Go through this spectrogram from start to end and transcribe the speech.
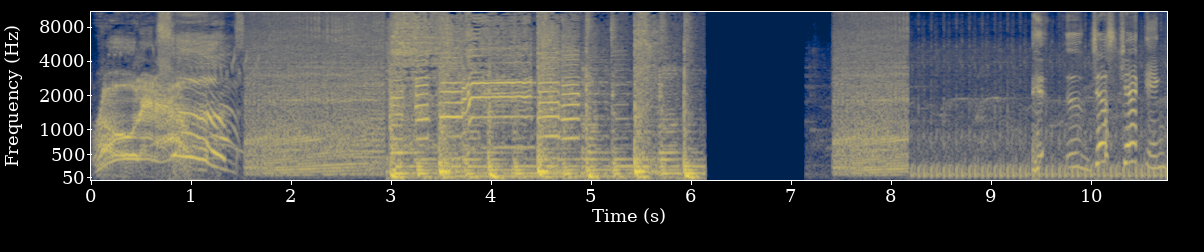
rolling out! Chums! Uh, Just checking.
